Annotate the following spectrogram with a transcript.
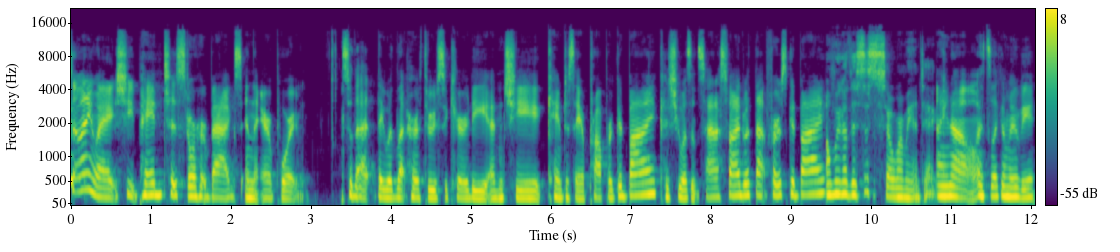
so anyway she paid to store her bags in the airport so that they would let her through security and she came to say a proper goodbye because she wasn't satisfied with that first goodbye Oh my god, this is so romantic. I know. It's like a movie.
